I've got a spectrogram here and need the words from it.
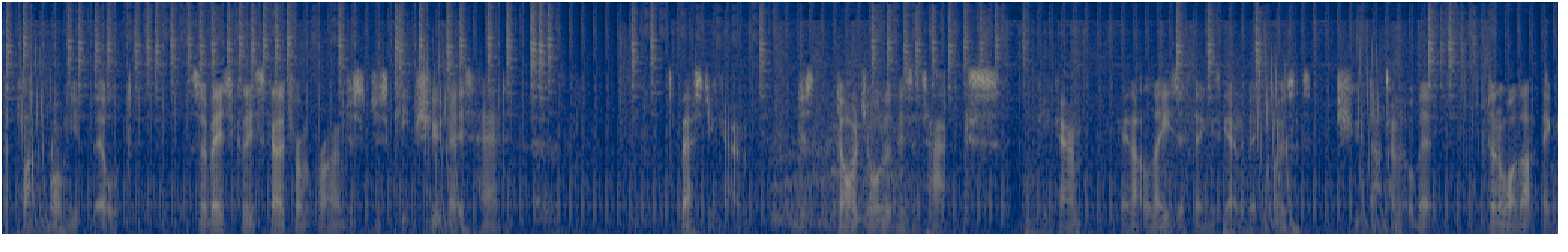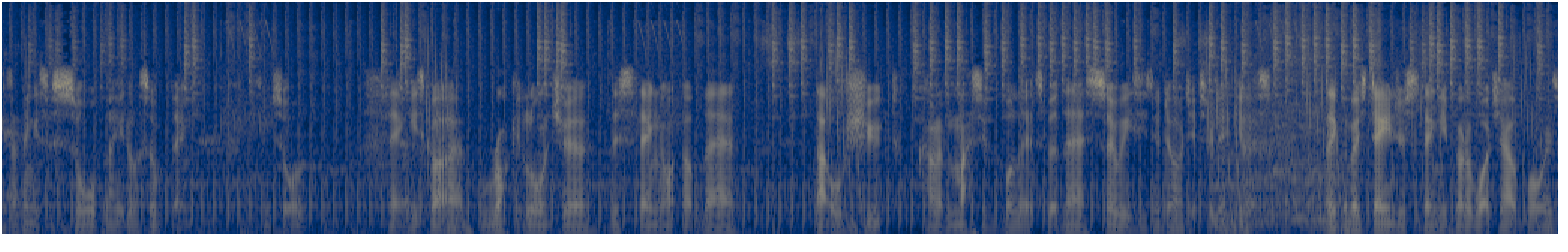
the platform you've built. So basically, Skeletron Prime, just just keep shooting at his head As best you can, and just dodge all of his attacks if you can. Okay, that laser thing is getting a bit closer. Shoot that a little bit. I don't know what that thing is. I think it's a saw blade or something. Some sort of thing. He's got a rocket launcher, this thing up there. That will shoot kind of massive bullets, but they're so easy to dodge, it's ridiculous. I think the most dangerous thing you've got to watch out for is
